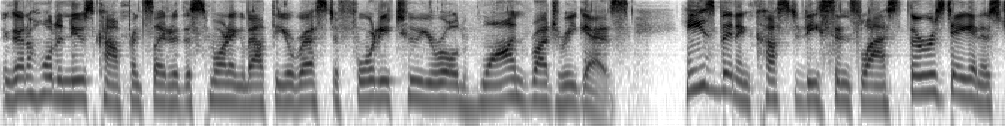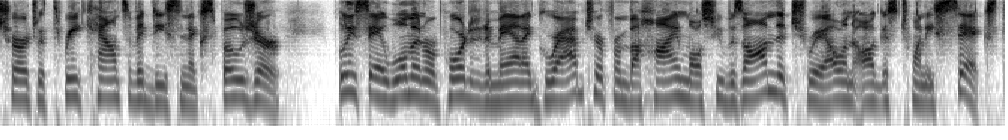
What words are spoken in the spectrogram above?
They're going to hold a news conference later this morning about the arrest of 42 year old Juan Rodriguez. He's been in custody since last Thursday and is charged with three counts of indecent exposure. Police say a woman reported a man had grabbed her from behind while she was on the trail on August 26th.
